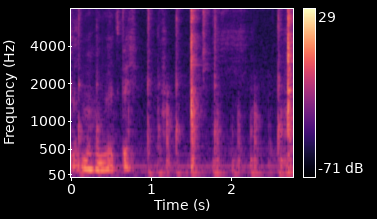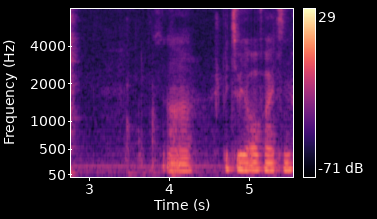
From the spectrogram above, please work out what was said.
das machen wir jetzt weg. So, Spitze wieder aufheizen.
